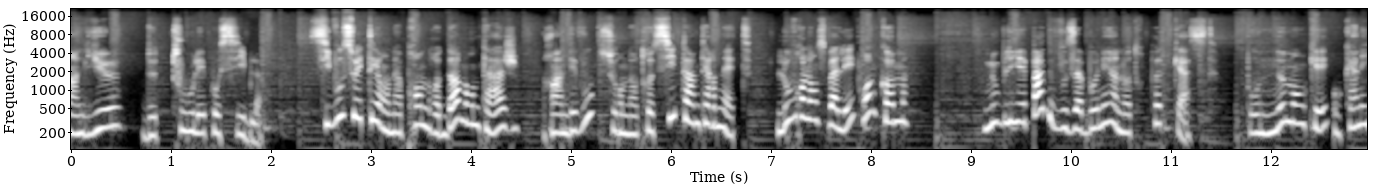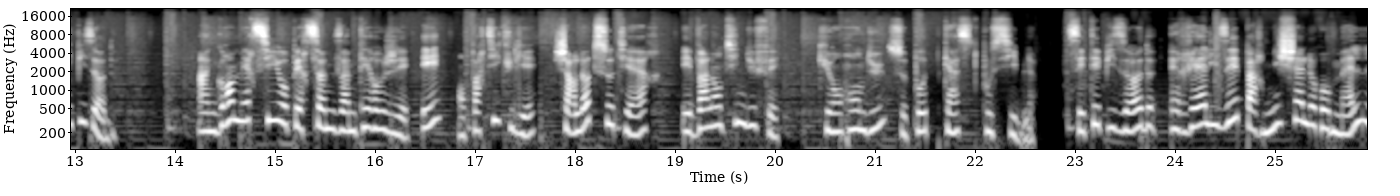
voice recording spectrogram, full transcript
un lieu de tous les possibles. Si vous souhaitez en apprendre davantage, rendez-vous sur notre site internet louvrelanceballet.com. N'oubliez pas de vous abonner à notre podcast pour ne manquer aucun épisode. Un grand merci aux personnes interrogées et, en particulier, Charlotte Sautière et Valentine Dufay, qui ont rendu ce podcast possible. Cet épisode est réalisé par Michel Rommel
